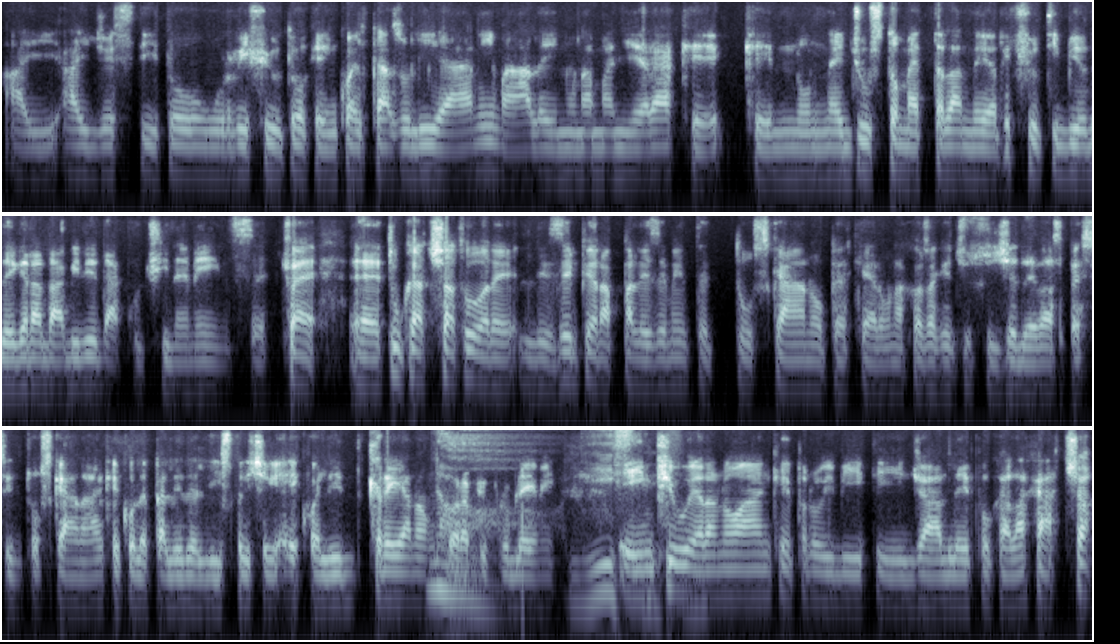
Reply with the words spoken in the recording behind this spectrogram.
hai, hai, gestito un rifiuto che in quel caso lì è animale in una maniera che, che non è giusto metterla nei rifiuti biodegradabili da cucine mense. Cioè, eh, tu cacciatore, l'esempio era palesemente toscano perché era una cosa che ci succedeva spesso in Toscana, anche con le pelli degli istrici e quelli creano ancora no, più problemi. E in più erano anche proibiti già all'epoca la caccia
